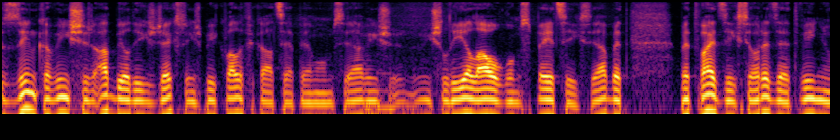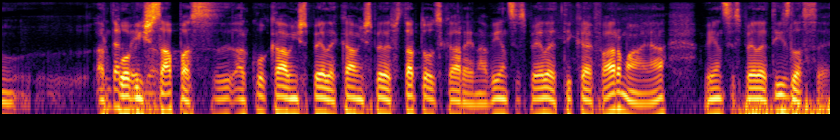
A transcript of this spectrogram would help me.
es zinu, ka viņš ir atbildīgs džeks, viņš bija kvalifikācijā pie mums. Ja? Viņš, viņš ir liela auguma, spēcīgs, ja? bet, bet vajadzīgs jau redzēt viņu ar ko Darbīgo. viņš sapas, ar ko viņš spēlē, kā viņš spēlē starptautiskā arēnā. Viens ir spēlēt tikai farmā, jā, viens ir spēlēt izlasē.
